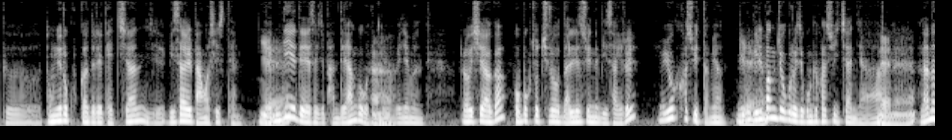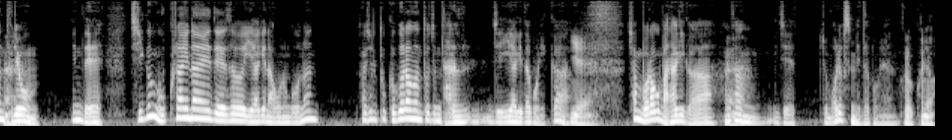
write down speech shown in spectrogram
그 동유럽 국가들에 배치한 이제 미사일 방어 시스템 예. MD에 대해서 이제 반대한 거거든요. 아. 왜냐하면 러시아가 보복 조치로 날릴 수 있는 미사일을 요격할 수 있다면 미국 예. 일방적으로 이제 공격할 수 있지 않냐라는 네. 두려움인데 지금 우크라이나에 대해서 이야기 나오는 거는 사실 또 그거랑은 또 좀 다른 이제 이야기다 보니까 예. 참 뭐라고 말하기가 항상 예. 이제 좀 어렵습니다 보면. 그렇군요.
